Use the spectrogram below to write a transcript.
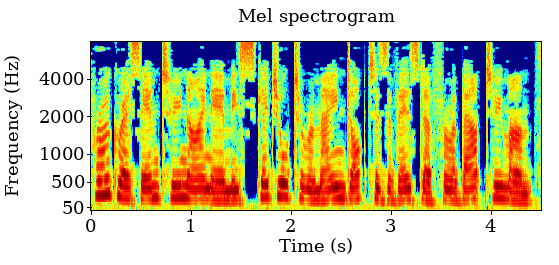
Progress M29M is scheduled to remain to Zvezda for about two months.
